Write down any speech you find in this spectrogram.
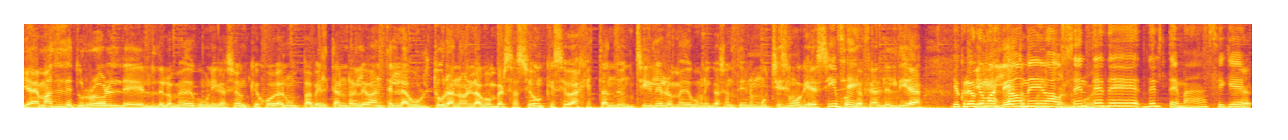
y además desde tu rol de, de los medios de comunicación que juegan un papel tan relevante en la cultura, ¿no? En la conversación que se va gestando en Chile, los medios de comunicación tienen muchísimo que decir, porque Sí. al final del día. Yo creo que hemos estado medios ausentes de- del tema, así que...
